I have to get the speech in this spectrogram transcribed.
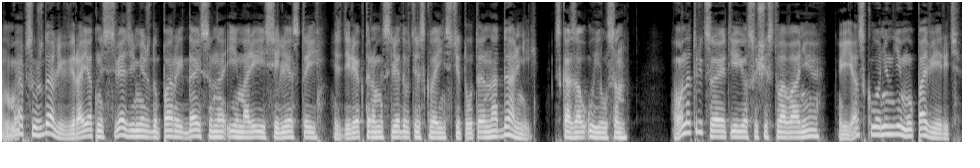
мы обсуждали вероятность связи между парой Дайсона и Марией Селестой с директором исследовательского института на Дальней, сказал Уилсон. Он отрицает ее существование, и я склонен ему поверить.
